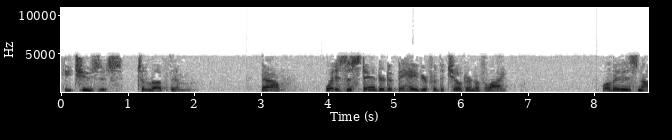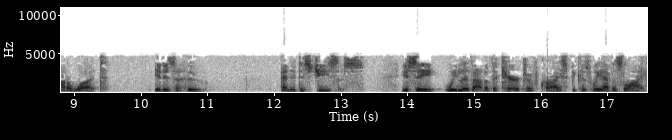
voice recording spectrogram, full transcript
He chooses to love them. Now, what is the standard of behavior for the children of light? Well, it is not a what, it is a who. And it is Jesus. You see, we live out of the character of Christ because we have His life.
